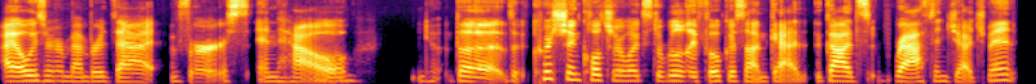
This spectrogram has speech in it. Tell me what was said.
I always remember that verse and how mm-hmm you know, the the Christian culture likes to really focus on God, God's wrath and judgment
